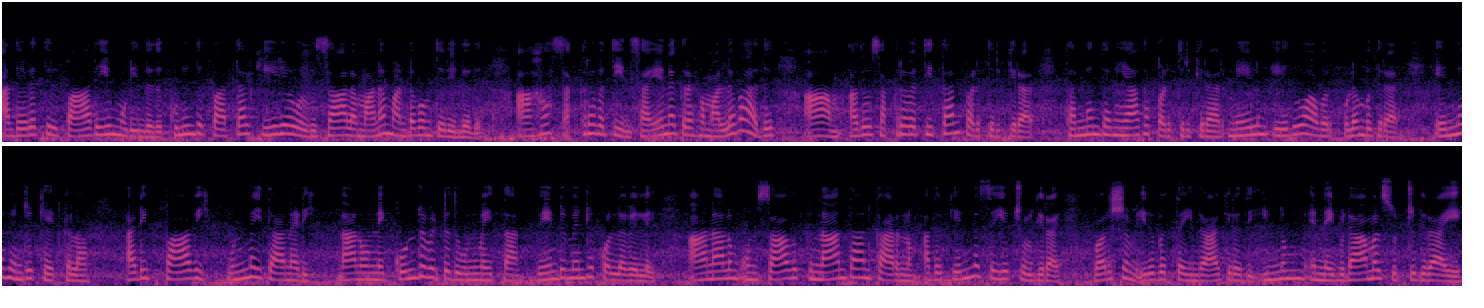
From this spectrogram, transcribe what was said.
அந்த இடத்தில் பாதையும் முடிந்தது. குனிந்து பார்த்தால் கீழே ஒரு விசாலமான மண்டபம் தெரிந்தது. ஆஹா சக்கரவர்த்தியின் சயன கிரகம் அல்லவா அது? ஆம் அதோ சக்கரவர்த்தி தான் படுத்திருக்கிறார். தன்னந்தனியாக படுத்திருக்கிறார். மேலும் ஏதோ அவர் புலம்புகிறார். என்னவென்று கேட்கலாம். அடி பாவி உண்மைதானடி. நான் உன்னை கொன்றுவிட்டது உண்மைத்தான் வேண்டுமென்று கொல்லவில்லை ஆனாலும் உன் சாவுக்கு நான் தான் காரணம். அதற்கு என்ன செய்யச் சொல்கிறாய்? வருஷம் இருபத்தைந்து ஆகிறது. இன்னும் என்னை விடாமல் சுற்றுகிறாயே.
